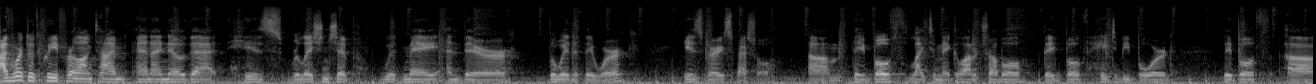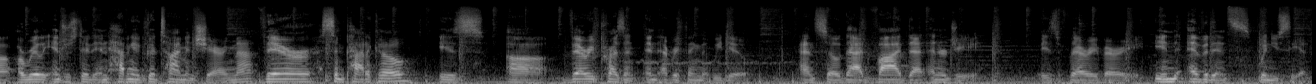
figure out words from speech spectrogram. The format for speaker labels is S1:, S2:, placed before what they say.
S1: I've worked with Qui for a long time, and I know that his relationship with May and their the way that they work is very special. Um, they both like to make a lot of trouble. They both hate to be bored. They both uh, are really interested in having a good time and sharing that. Their simpatico is uh, very present in everything that we do. And so that vibe, that energy is very, very in evidence when you see it.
